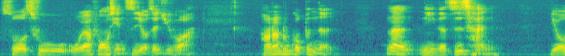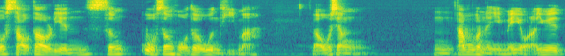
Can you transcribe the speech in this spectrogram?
说出我要风险自由这句话。好，那如果不能，那你的资产有少到连生过生活都有问题吗？啊，我想，嗯，大部分人也没有了，因为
